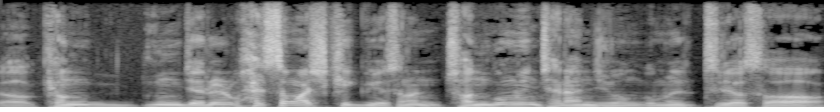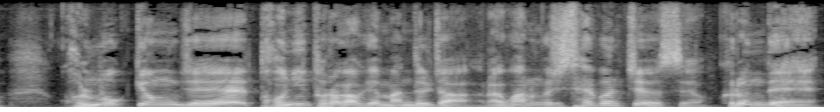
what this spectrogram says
어, 경제를 활성화시키기 위해서는 전 국민 재난지원금을 들여서 골목 경제에 돈이 돌아가게 만들자라고 하는 것이 세 번째였어요. 그런데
